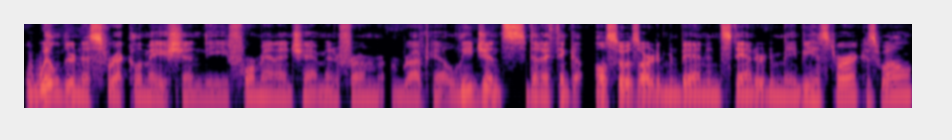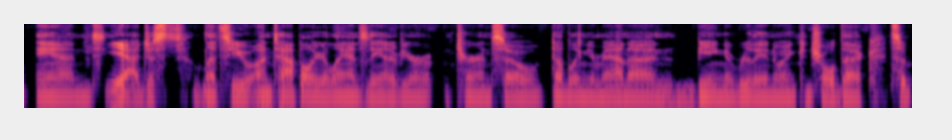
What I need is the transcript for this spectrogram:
Wilderness Reclamation, the four mana enchantment from Ravnica Allegiance that I think also has already been banned in standard and maybe historic as well. And yeah, just lets you untap all your lands at the end of your turn. So doubling your mana and being a really annoying control deck. It's a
